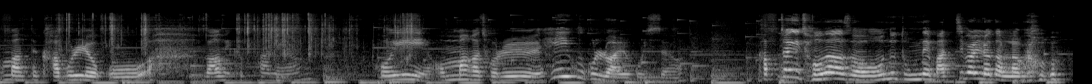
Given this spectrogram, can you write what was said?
엄마한테 가보려고 아, 마음이 급하네요. 거의 엄마가 저를 헤이구글로 알고 있어요. 갑자기 전화 와서 어느 동네 맛집 알려달라고.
